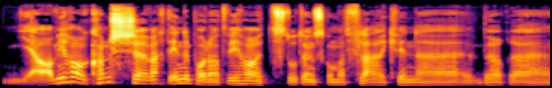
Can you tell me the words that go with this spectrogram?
Ja, Vi har kanskje vært inne på det at vi har et stort ønske om at flere kvinner bør uh,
